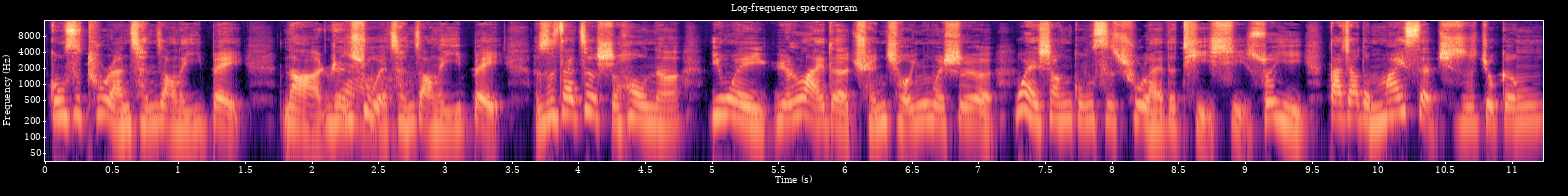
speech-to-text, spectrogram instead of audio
公司突然成长了一倍，那人数也成长了一倍。可是在这时候呢，因为原来的全球因为是外商公司出来的体系，所以大家的 mindset 其实就跟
